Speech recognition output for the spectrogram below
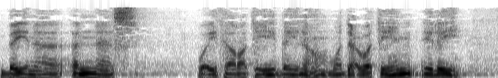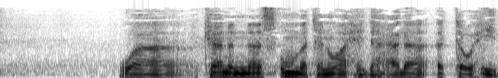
بين الناس وإثارته بينهم ودعوتهم إليه. وكان الناس أمة واحدة على التوحيد.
